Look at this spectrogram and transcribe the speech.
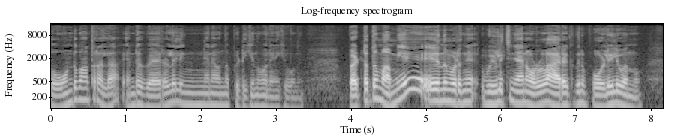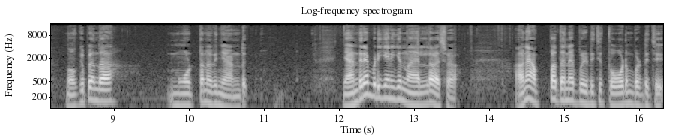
തോണ്ട് മാത്രമല്ല എന്റെ വിരളിൽ ഇങ്ങനെ വന്ന് പിടിക്കുന്ന പോലെ എനിക്ക് തോന്നി. പെട്ടെന്ന് മമ്മിയേ എന്ന് പറഞ്ഞ് വിളിച്ച് ഞാൻ ഉള്ള ആരോഗ്യത്തിന് പൊളിയിൽ വന്നു. നോക്കിയപ്പോൾ എന്താ? മുട്ടനൊരു ഞണ്ട്. ഞണ്ടിനെ പിടിക്കാൻ എനിക്ക് നല്ല വശമാണ് അവനെ അപ്പം തന്നെ പിടിച്ച് തോടും പൊട്ടിച്ച്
